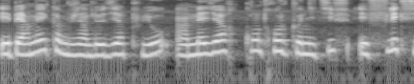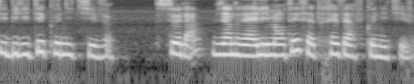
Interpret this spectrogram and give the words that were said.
et permet, comme je viens de le dire plus haut, un meilleur contrôle cognitif et flexibilité cognitive. Cela viendrait alimenter cette réserve cognitive.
